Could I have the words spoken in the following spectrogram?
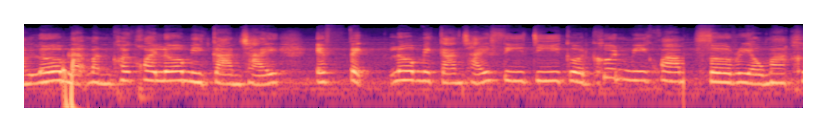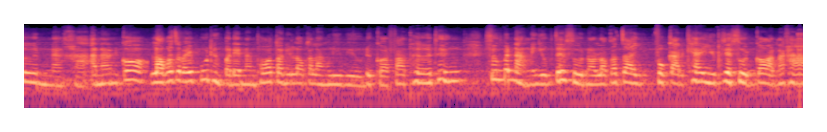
มันเริ่มและมันค่อยๆ เริ่มมีการใช้เอฟเฟกต์ เริ่มมีการใช้ CG เกิดขึ้นมีความเซอร์เรียลมากขึ้นนะคะ อันนั้นก็เราก็จะไม่พูดถึงประเด็นนั้น เพราะว่าตอนนี้เรากำลังรีวิว The Godfather ถึงซึ่งเป็นหนังในยุค 70 เนาะเราก็จะโฟกัสแค่ยุค 70 ก่อนนะคะ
